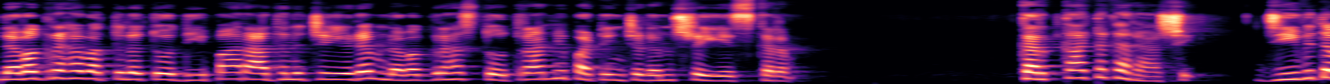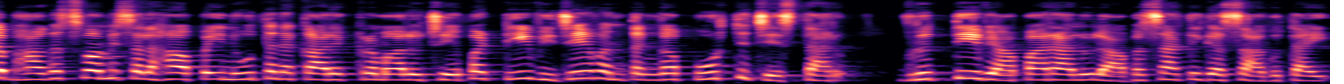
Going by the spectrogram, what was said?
నవగ్రహవత్తులతో దీపారాధన చేయడం నవగ్రహ స్తోత్రాన్ని పఠించడం శ్రేయస్కరం. కర్కాటక రాశి. జీవిత భాగస్వామి సలహాపై నూతన కార్యక్రమాలు చేపట్టి విజయవంతంగా పూర్తి చేస్తారు. వృత్తి వ్యాపారాలు లాభసాటిగా సాగుతాయి.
